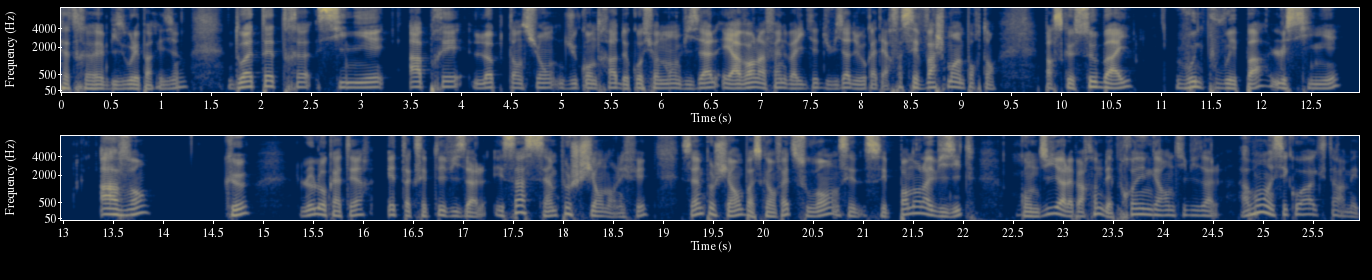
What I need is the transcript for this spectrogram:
être, euh, bisous les Parisiens, doit être signé après l'obtention du contrat de cautionnement visal et avant la fin de validité du visa du locataire. Ça c'est vachement important parce que ce bail, vous ne pouvez pas le signer avant que le locataire ait accepté Visal. Et ça, c'est un peu chiant dans les faits. C'est un peu chiant parce qu'en fait, souvent, c'est pendant la visite qu'on dit à la personne ben, prenez une garantie Visal. Ah bon, et c'est quoi etc. Mais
